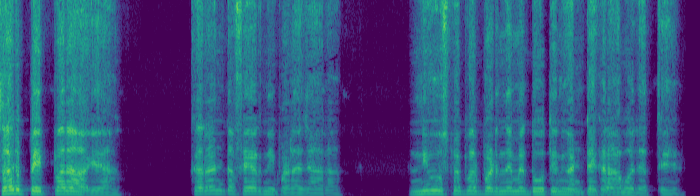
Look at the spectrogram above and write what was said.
सर पेपर आ गया। करंट अफेयर नहीं पढ़ा जा रहा। न्यूज़पेपर पढ़ने में दो तीन घंटे खराब हो जाते हैं।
